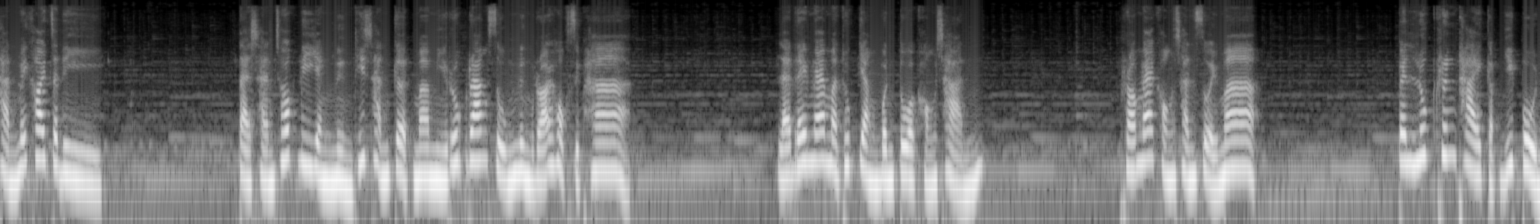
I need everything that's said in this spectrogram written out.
ฉันไม่ค่อยจะดีแต่ฉันโชคดีอย่างหนึ่งที่ฉันเกิดมามีรูปร่างสูง 165 และได้แม่มาทุกอย่างบนตัวของฉัน เพราะแม่ของฉันสวยมาก เป็นลูกครึ่งไทยกับญี่ปุ่น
